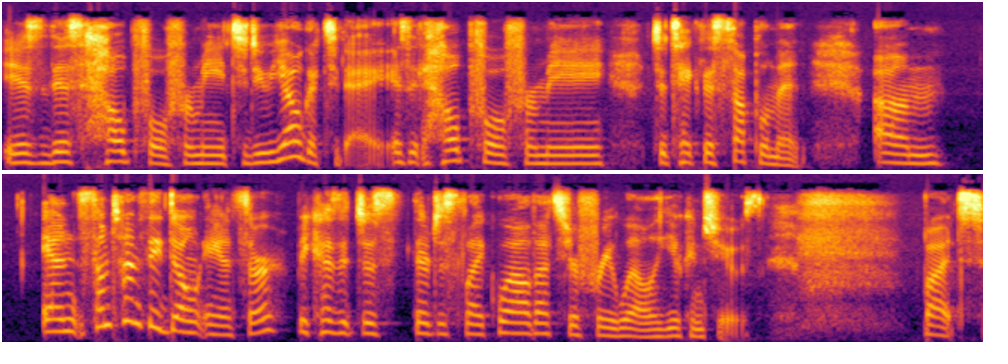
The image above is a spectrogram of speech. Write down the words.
Is this helpful for me to do yoga today? Is it helpful for me to take this supplement? Um, and sometimes they don't answer because it just they're just like well that's your free will you can choose but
